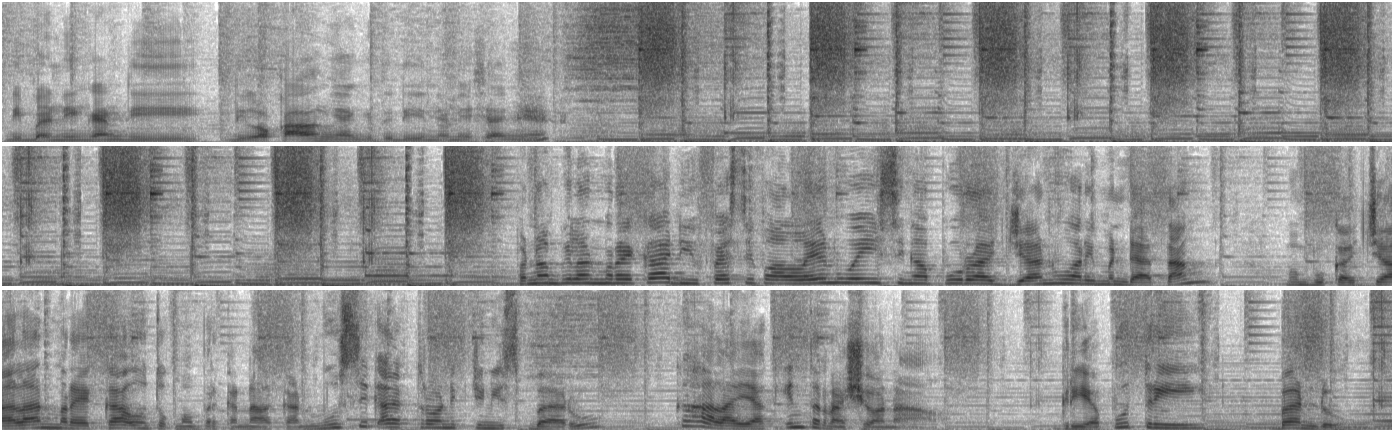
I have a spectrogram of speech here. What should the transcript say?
dibandingkan di di lokalnya gitu di Indonesianya. Penampilan mereka di Festival Landway Singapura Januari mendatang membuka jalan mereka untuk memperkenalkan musik elektronik jenis baru ke halayak internasional. Gria Putri, Bandung.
